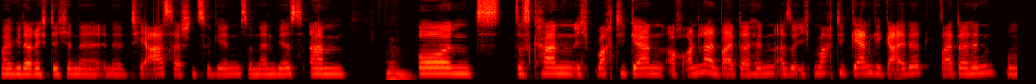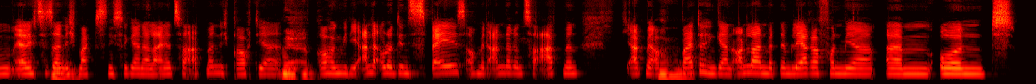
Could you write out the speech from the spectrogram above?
mal wieder richtig in eine, in eine TA-Session zu gehen, so nennen wir es. Ähm, Mhm. Und das kann, ich mache die gern auch online weiterhin. Also ich mache die gern geguided weiterhin, um ehrlich zu sein. Mhm. Ich mag das nicht so gerne alleine zu atmen. Ich brauche die, ja. brauche irgendwie die andere oder den Space auch mit anderen zu atmen. Ich atme auch mhm. weiterhin gern online mit einem Lehrer von mir ähm, und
